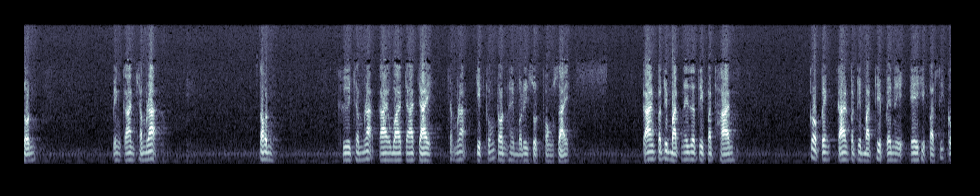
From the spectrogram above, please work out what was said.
ศล เป็นการชำระตน คือชำระกายวาจาใจชำระจิตของตนให้บริสุทธิ์ผ่องใส การปฏิบัติในสติปัฏฐาน ก็เป็นการปฏิบัติที่เป็นเอหิปัสสิโก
